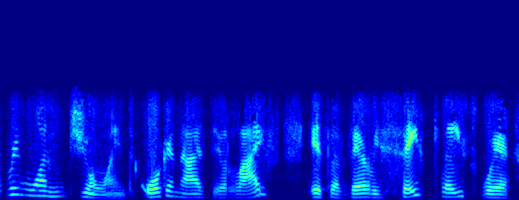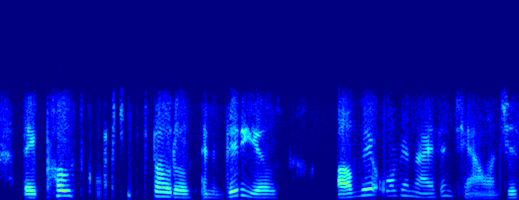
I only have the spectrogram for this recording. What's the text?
everyone who joins organize their life. It's a very safe place where they post questions, photos, and videos of their organizing challenges.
